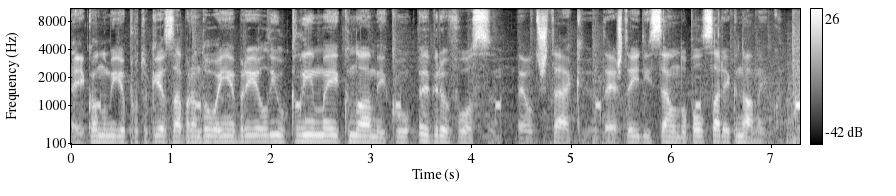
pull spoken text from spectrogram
A economia portuguesa abrandou em abril e o clima económico agravou-se. É o destaque desta edição do Pulsar Económico.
